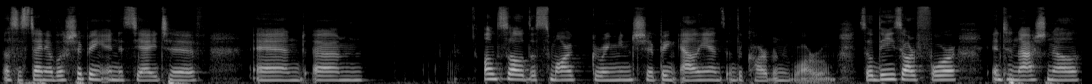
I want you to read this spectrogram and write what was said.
the Sustainable Shipping Initiative, and um, also the Smart Green Shipping Alliance and the Carbon War Room. So these are four international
